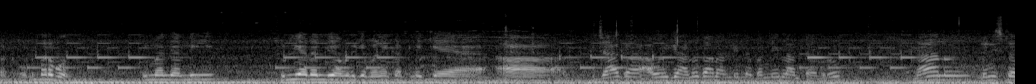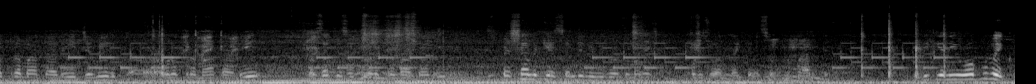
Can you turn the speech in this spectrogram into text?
ಕಟ್ಟಿಕೊಂಡು ಬರ್ಬೋದು. ನಿಮ್ಮಲ್ಲಿ ಅಲ್ಲಿ ಸುಳ್ಯದಲ್ಲಿ ಅವರಿಗೆ ಮನೆ ಕಟ್ಟಲಿಕ್ಕೆ, ಆ ಜಾಗ ಅವರಿಗೆ ಅನುದಾನ ಅಲ್ಲಿಂದ ಬಂದಿಲ್ಲ ಅಂತಾದರೂ ನಾನು ಮಿನಿಸ್ಟರ್ ಹತ್ರ ಮಾತಾಡಿ, ಜಮೀರ್ ಅವ್ರ ಹತ್ರ ಮಾತಾಡಿ, ವಸತಿ ಸಚಿವರ ಹತ್ರ ಮಾತಾಡಿ ಸ್ಪೆಷಲ್ ಕೇಸಲ್ಲಿ ನಿಮಗೆ ಒಂದು ಮನೆ ಕೊಡಿಸುವಂಥ ಕೆಲಸವನ್ನು ಮಾಡಿದೆ ಇದಕ್ಕೆ ನೀವು ಒಪ್ಪಬೇಕು.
